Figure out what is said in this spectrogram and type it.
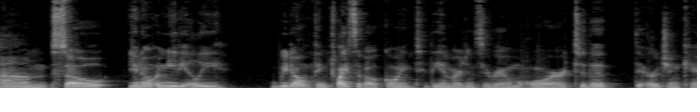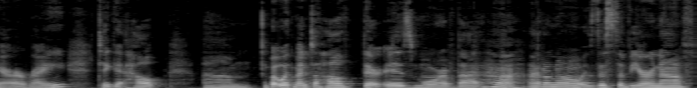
Um, so, you know, immediately we don't think twice about going to the emergency room or to the the urgent care, right? To get help. Um, but with mental health, there is more of that, huh? I don't know, is this severe enough?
